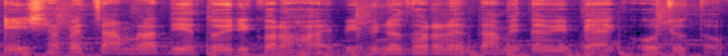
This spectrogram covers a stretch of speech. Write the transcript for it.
এই সাপের চামড়া দিয়ে তৈরি করা হয় বিভিন্ন ধরনের দামি দামি ব্যাগ ও জুতো।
